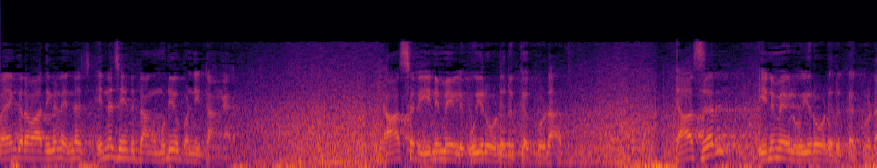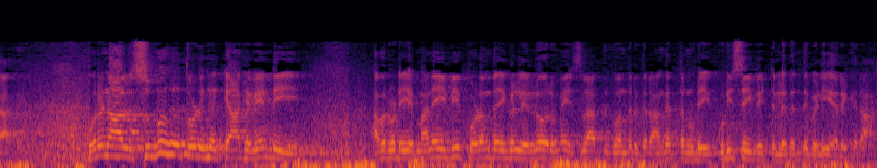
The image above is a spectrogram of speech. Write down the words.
பயங்கரவாதிகள் என்ன என்ன செய்துட்டாங்க முடிவு பண்ணிட்டாங்க. யாசர் இனிமேல் உயிரோடு இருக்கக்கூடாது. யாசர் இனிமேல் உயிரோடு இருக்கக்கூடாது. ஒரு நாள் சுபுகு தொழுகைக்காக வேண்டி அவருடைய மனைவி குழந்தைகள் எல்லோருமே இஸ்லாத்துக்கு வந்திருக்கிறாங்க. தன்னுடைய குடிசை வீட்டிலிருந்து வெளியேறுகிறார்.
